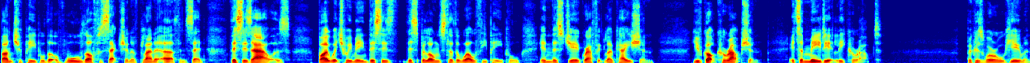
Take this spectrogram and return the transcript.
bunch of people that have walled off a section of planet Earth and said, this is ours, by which we mean this is this belongs to the wealthy people in this geographic location, you've got corruption. It's immediately corrupt because we're all human.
